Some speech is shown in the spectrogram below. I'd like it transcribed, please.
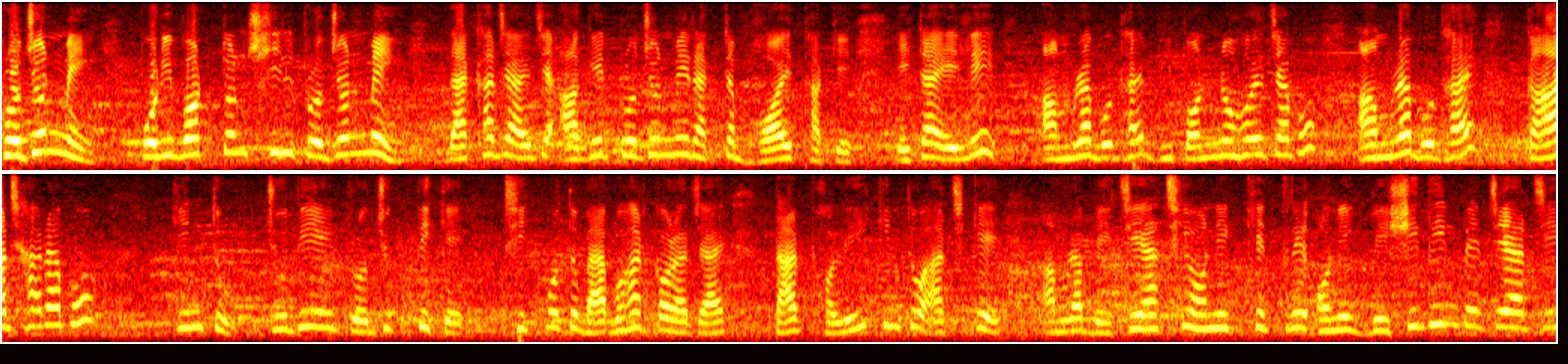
প্রজন্মেই, পরিবর্তনশীল প্রজন্মেই দেখা যায় যে আগের প্রজন্মের একটা ভয় থাকে। এটা এলে আমরা বোধহয় বিপন্ন হয়ে যাব, আমরা বোধহয় কাজ হারাবো কিন্তু যদি এই প্রযুক্তিকে ঠিকমতো ব্যবহার করা যায়, তার ফলেই কিন্তু আজকে আমরা বেঁচে আছি অনেক ক্ষেত্রে, অনেক বেশি দিন বেঁচে আছি।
